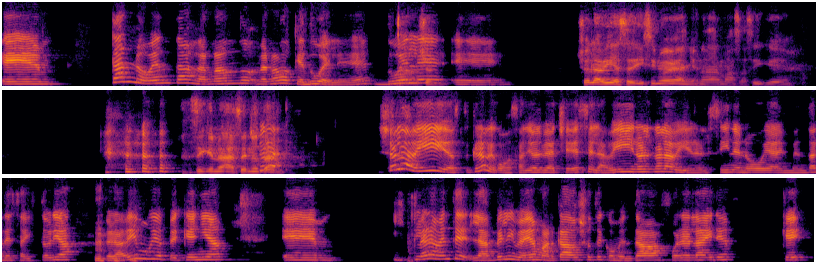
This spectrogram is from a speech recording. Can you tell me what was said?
Eh, tan noventas, Bernardo, Bernardo, que duele, ¿eh? Duele. yo- eh, Yo la vi hace 19 años nada más, así que. Así que no, hace no Yo la- tanto. yo la vi, creo que cuando salió el VHS la vi, no, no la vi en el cine, no voy a inventar esa historia, pero la vi muy de pequeña. eh, y claramente la peli me había marcado, yo te comentaba fuera del aire, que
